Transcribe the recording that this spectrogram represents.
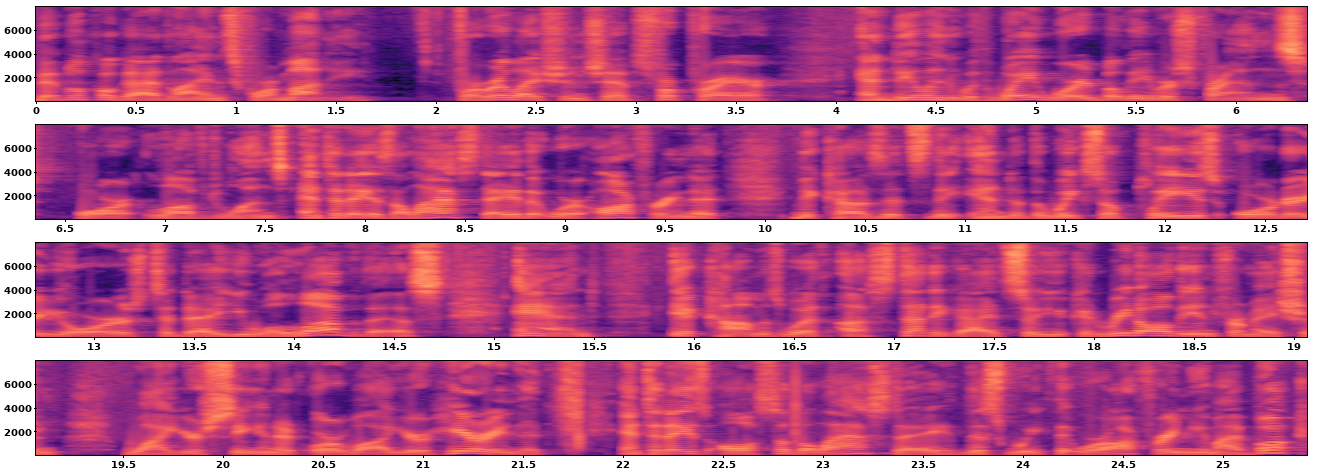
Biblical Guidelines for Money, for Relationships, for Prayer, and dealing with wayward believers' friends or loved ones. And today is the last day that we're offering it because it's the end of the week. So please order yours today. You will love this. And it comes with a study guide so you can read all the information while you're seeing it or while you're hearing it. And today is also the last day this week that we're offering you my book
